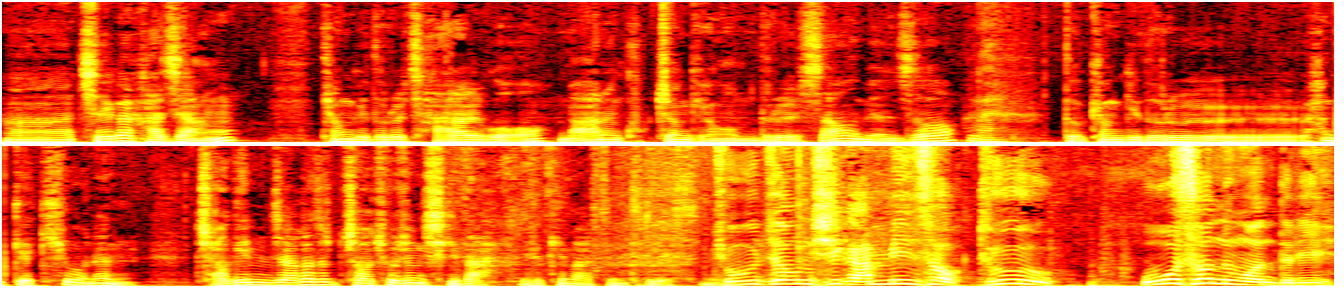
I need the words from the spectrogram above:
아 제가 가장 경기도를 잘 알고 많은 국정 경험들을 쌓으면서 네. 또 경기도를 함께 키워낸 적임자가 저 조정식이다 이렇게 말씀드리겠습니다. 조정식, 안민석 두 오선 의원들이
